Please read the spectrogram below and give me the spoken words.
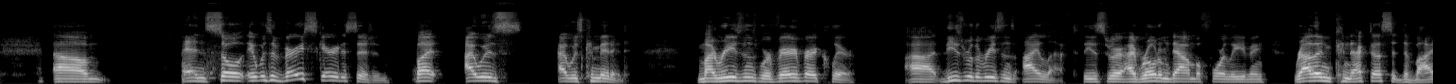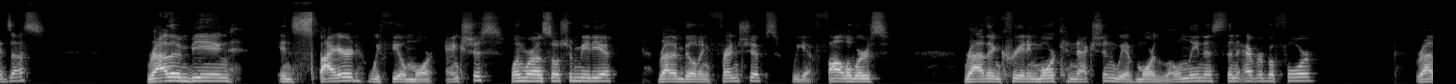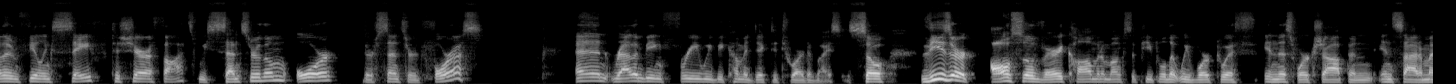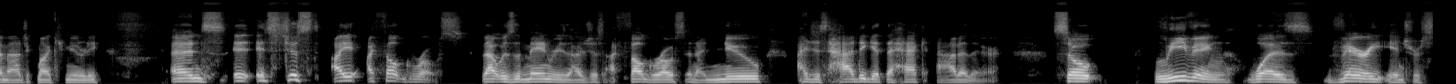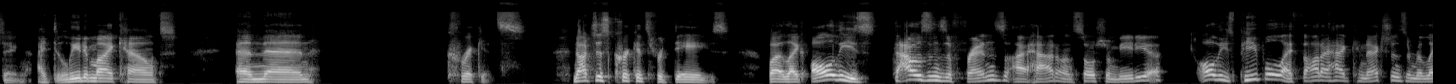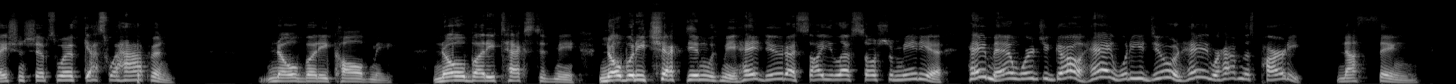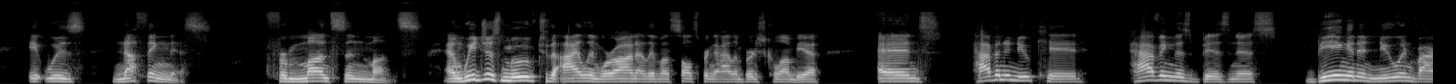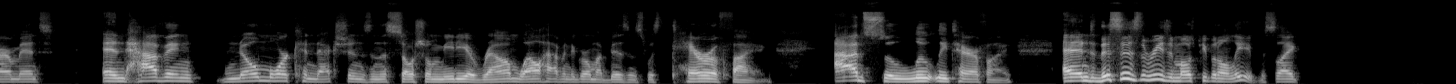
Um, and so it was a very scary decision, but I was I was committed. My reasons were very very clear. Uh, these were the reasons I left. These were I wrote them down before leaving. Rather than connect us, it divides us. Rather than being inspired, we feel more anxious when we're on social media. Rather than building friendships, we get followers. Rather than creating more connection, we have more loneliness than ever before. Rather than feeling safe to share our thoughts, we censor them or they're censored for us. And rather than being free, we become addicted to our devices. So these are also very common amongst the people that we've worked with in this workshop and inside of my Majik Mind community. And it, it's just, I, I felt gross. That was the main reason. I was just, I felt gross and I knew I just had to get the heck out of there. So leaving was very interesting. I deleted my account and then crickets. Not just crickets for days, but like all these thousands of friends I had on social media, all these people I thought I had connections and relationships with. Guess what happened? Nobody called me. Nobody texted me. Nobody checked in with me. Hey, dude, I saw you left social media. Hey, man, where'd you go? Hey, what are you doing? Hey, we're having this party. Nothing. It was nothingness for months and months. And we just moved to the island we're on. I live on Salt Spring Island, British Columbia. And having a new kid, having this business, being in a new environment, and having no more connections in the social media realm while having to grow my business was terrifying. Absolutely terrifying. And this is the reason most people don't leave. It's like,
